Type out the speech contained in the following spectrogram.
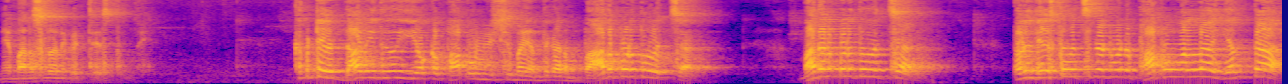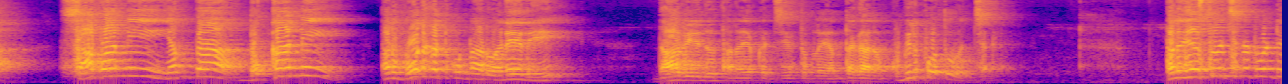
నీ మనసులోనికి వచ్చేస్తుంది. కాబట్టి దావీదు ఈ యొక్క పాపం విషయమై ఎంతగానో బాధపడుతూ వచ్చాడు. మదన పడుతూ వచ్చాడు. తను చేస్తూ వచ్చినటువంటి పాపం వల్ల ఎంత శాపాన్ని ఎంత దుఃఖాన్ని తను మూట కట్టుకున్నాడు అనేది దావీదు తన యొక్క జీవితంలో ఎంతగానో కుమిలిపోతూ వచ్చాడు. తను చేస్తూ వచ్చినటువంటి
